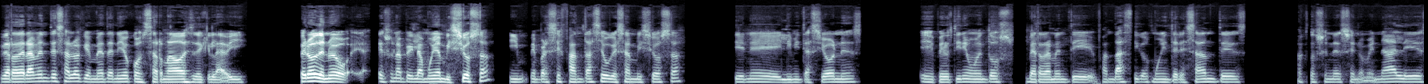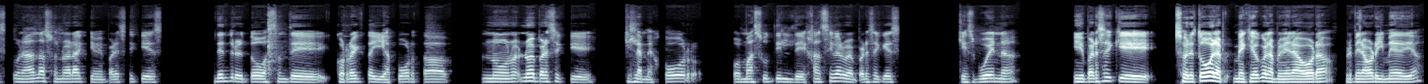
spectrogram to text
verdaderamente es algo que me ha tenido concernado desde que la vi. Pero de nuevo, eh, es una película muy ambiciosa y me parece fantástico que sea ambiciosa. Tiene limitaciones, eh, pero tiene momentos verdaderamente fantásticos, muy interesantes, actuaciones fenomenales, una banda sonora que me parece que es dentro de todo bastante correcta y aporta. No, no, me parece que, es la mejor o más útil de Hans Zimmer, me parece que es, que es buena. Y me parece que, sobre todo, me quedo con la primera hora, primera hora y media,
